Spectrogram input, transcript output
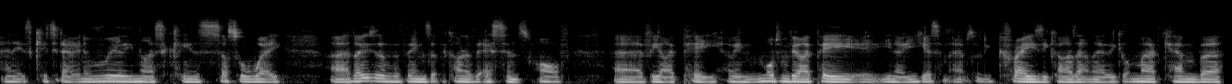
and it's kitted out in a really nice, clean, subtle way. Uh, those are the things that are kind of the essence of uh, VIP. I mean, modern VIP, you know, you get some absolutely crazy cars out there. They've got mad camber,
